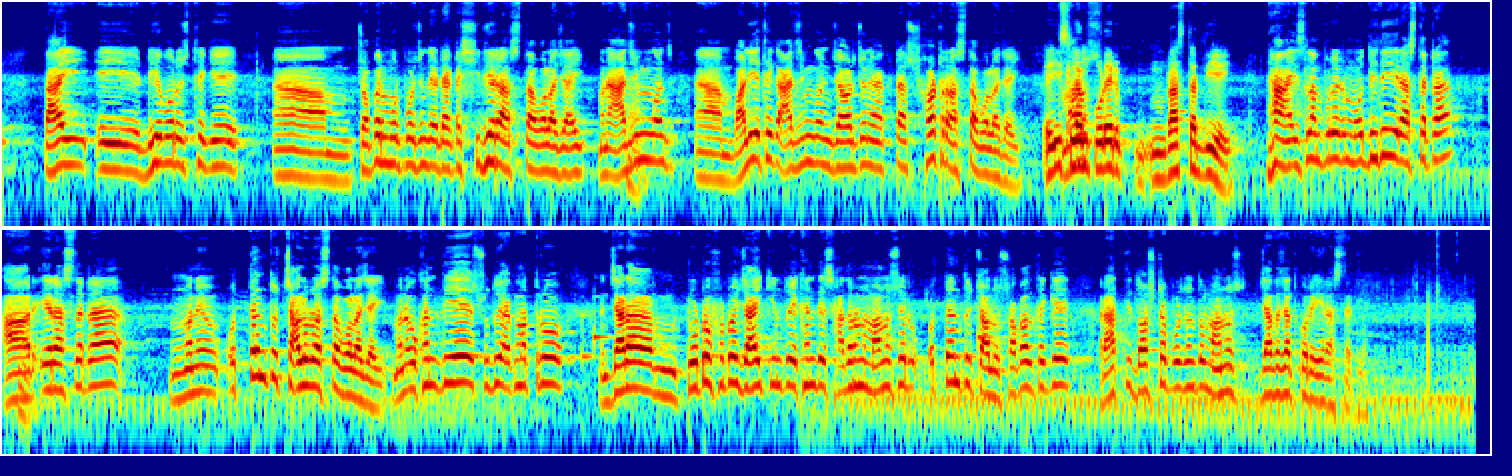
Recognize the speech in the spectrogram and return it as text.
তাই এই ডিহে বরজ থেকে চপের মোড় পর্যন্ত এটা একটা সিধে রাস্তা বলা যায়। মানে আজিমগঞ্জ আম, বালিয়া থেকে আজিমগঞ্জ যাওয়ার জন্য একটা শর্ট রাস্তা বলা যায়। এই ইসলামপুরের রাস্তা দিয়েই? হ্যাঁ ইসলামপুরের মধ্যে দিয়ে এই রাস্তাটা। আর এ রাস্তাটা মানে অত্যন্ত চালু রাস্তা বলা যায়। মানে ওখান দিয়ে শুধু একমাত্র যারা টোটো ফোটো যায় কিন্তু এখান থেকে সাধারণ মানুষের অত্যন্ত চালু। সকাল থেকে রাত্রি দশটা পর্যন্ত মানুষ যাতায়াত করে এই রাস্তা দিয়ে।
